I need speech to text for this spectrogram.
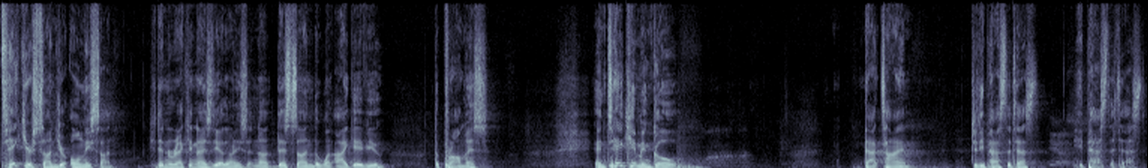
Take your son, your only son. He didn't recognize the other one. He said, No, this son, the one I gave you, the promise, and take him and go. That time, did he pass the test? Yes. He passed the test.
